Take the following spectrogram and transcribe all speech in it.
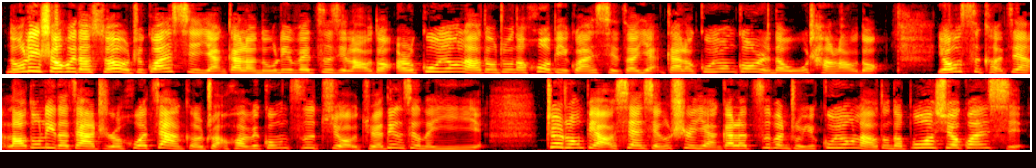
奴隶社会的所有制关系掩盖了奴隶为自己劳动，而雇佣劳动中的货币关系则掩盖了雇佣工人的无偿劳动。由此可见，劳动力的价值或价格转化为工资具有决定性的意义。这种表现形式掩盖了资本主义雇佣劳动的剥削关系。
